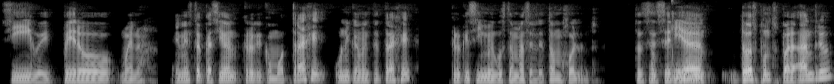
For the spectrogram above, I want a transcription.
Sí, güey, pero bueno, en esta ocasión creo que como traje, únicamente traje, creo que sí me gusta más el de Tom Holland. Entonces Ok. serían dos puntos para Andrew,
